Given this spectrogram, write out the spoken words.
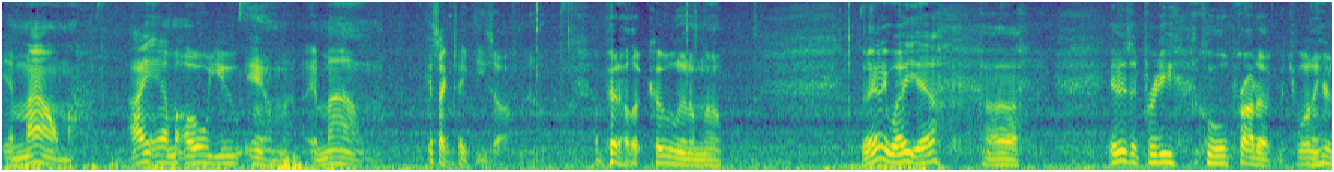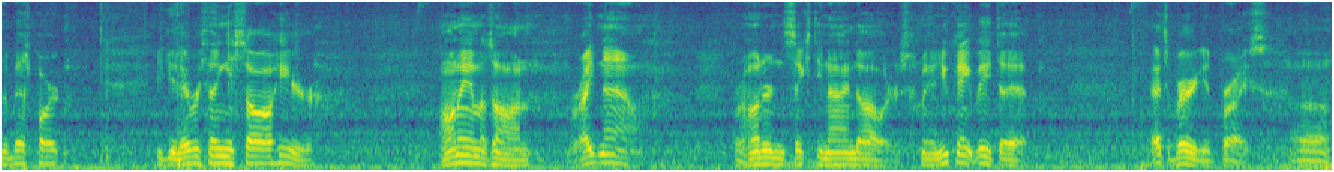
Imoum. I-M-O-U-M, Imoum. Guess I can take these off now. I bet I look cool in them though. Anyway, yeah, uh, it is a pretty cool product, but you want to hear the best part? You get everything you saw here on Amazon right now for $169. Man, you can't beat that. That's a very good price. Uh,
